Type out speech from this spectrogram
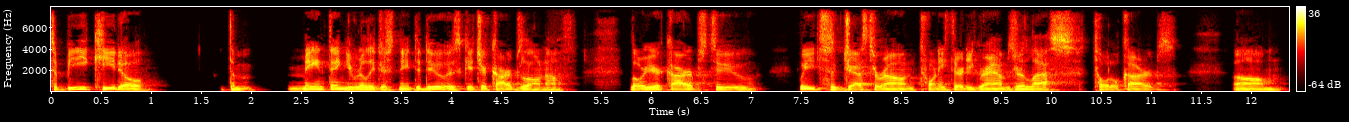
to be keto, the main thing you really just need to do is get your carbs low enough. Lower your carbs to we suggest around 20, 30 grams or less total carbs. Um,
